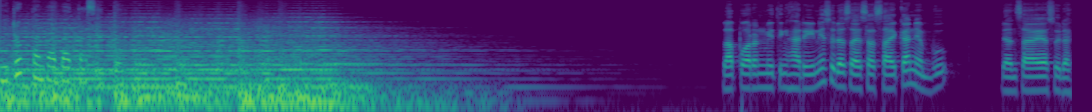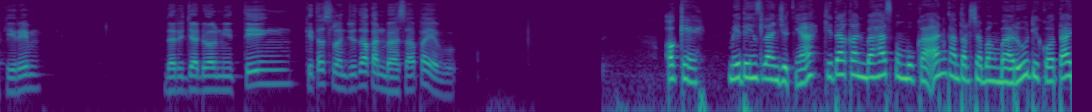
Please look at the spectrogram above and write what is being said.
hidup tanpa batas itu. Laporan meeting hari ini sudah saya selesaikan ya Bu, dan saya sudah kirim. Dari jadwal meeting, kita selanjutnya akan bahas apa ya Bu? Oke, meeting selanjutnya kita akan bahas pembukaan kantor cabang baru di kota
